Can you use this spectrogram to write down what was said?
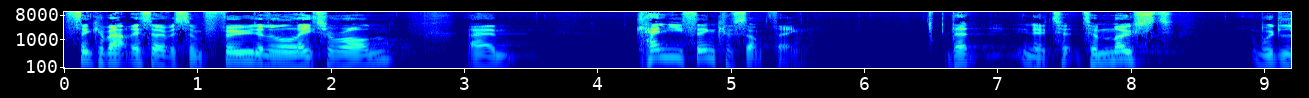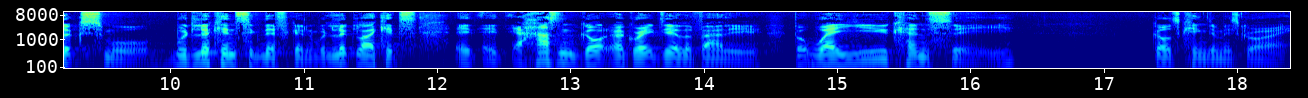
think about this over some food a little later on. Um, can you think of something that, you know, to, to most would look small, would look insignificant, would look like it's, it, it hasn't got a great deal of value, but where you can see God's kingdom is growing.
